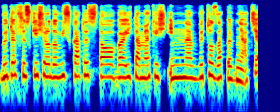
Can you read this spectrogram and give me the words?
Wy te wszystkie środowiska testowe i tam jakieś inne, Wy to zapewniacie?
